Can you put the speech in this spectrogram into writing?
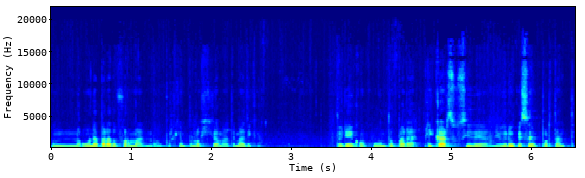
un, aparato formal, ¿no? Por ejemplo, lógica matemática, teoría de conjuntos, para explicar sus ideas. Yo creo que eso es importante,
